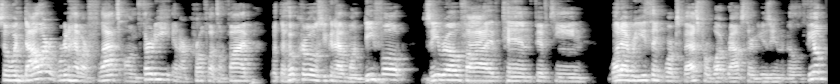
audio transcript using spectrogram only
So in dollar, we're going to have our flats on 30 and our curl flats on 5. With the hook curls, you can have them on default, 0, 5, 10, 15, whatever you think works best for what routes they're using in the middle of the field.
